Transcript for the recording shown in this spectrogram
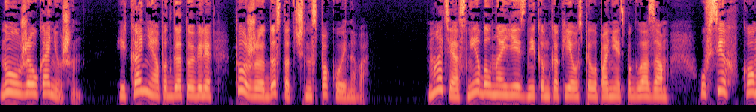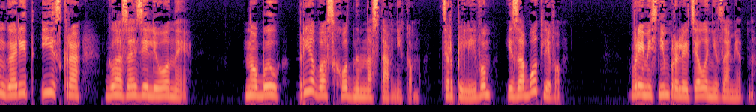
но уже у конюшен. И коня подготовили, тоже достаточно спокойного. Матиас не был наездником, как я успела понять по глазам. У всех в ком горит искра, глаза зеленые. Но был превосходным наставником, терпеливым и заботливым. Время с ним пролетело незаметно.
